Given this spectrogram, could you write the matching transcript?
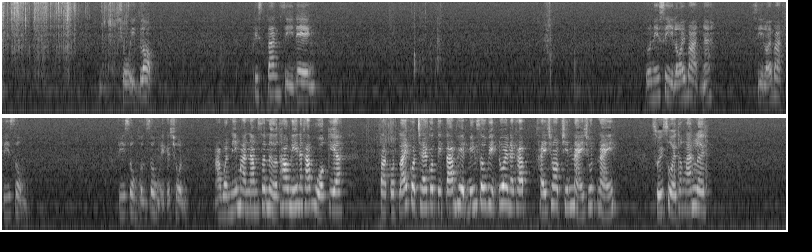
โชว์อีกรอบ คริสตัลสีแดง ตัวนี้สี่ร้อยบาทนะสี่ร้อยบาทฟรีส่ง ฟรีส่งขนส่งเอกชนอ่าวันนี้มานำเสนอเท่านี้นะครับ หัวเกียร์ ฝากกดไลค์ กดแชร์ กดติดตามเพจมิงเซอร์วิสด้วยนะครับ ใครชอบชิ้นไหนชุดไหน สวยๆ ทั้งนั้นเลย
